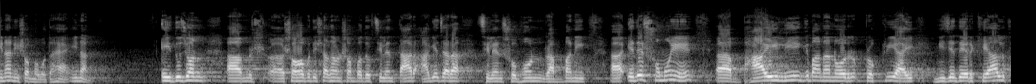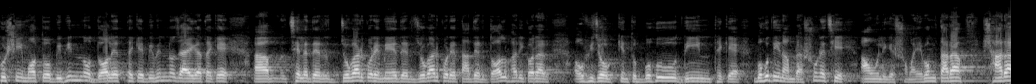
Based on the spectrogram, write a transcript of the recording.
ইনানি সম্ভবত হ্যাঁ ইনান। এই দুজন সভাপতি সাধারণ সম্পাদক ছিলেন, তার আগে যারা ছিলেন শোভন, রাব্বানি এদের সময়ে ভাই লীগ বানানোর প্রক্রিয়ায় নিজেদের খেয়াল, খুশি মতো বিভিন্ন দলের থেকে, বিভিন্ন জায়গা থেকে ছেলেদের জোগাড় করে, মেয়েদের জোগাড় করে তাদের দল ভারী করার অভিযোগ কিন্তু বহু দিন থেকে, বহুদিন আমরা শুনেছি আওয়ামী লীগের সময়। এবং তারা সারা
